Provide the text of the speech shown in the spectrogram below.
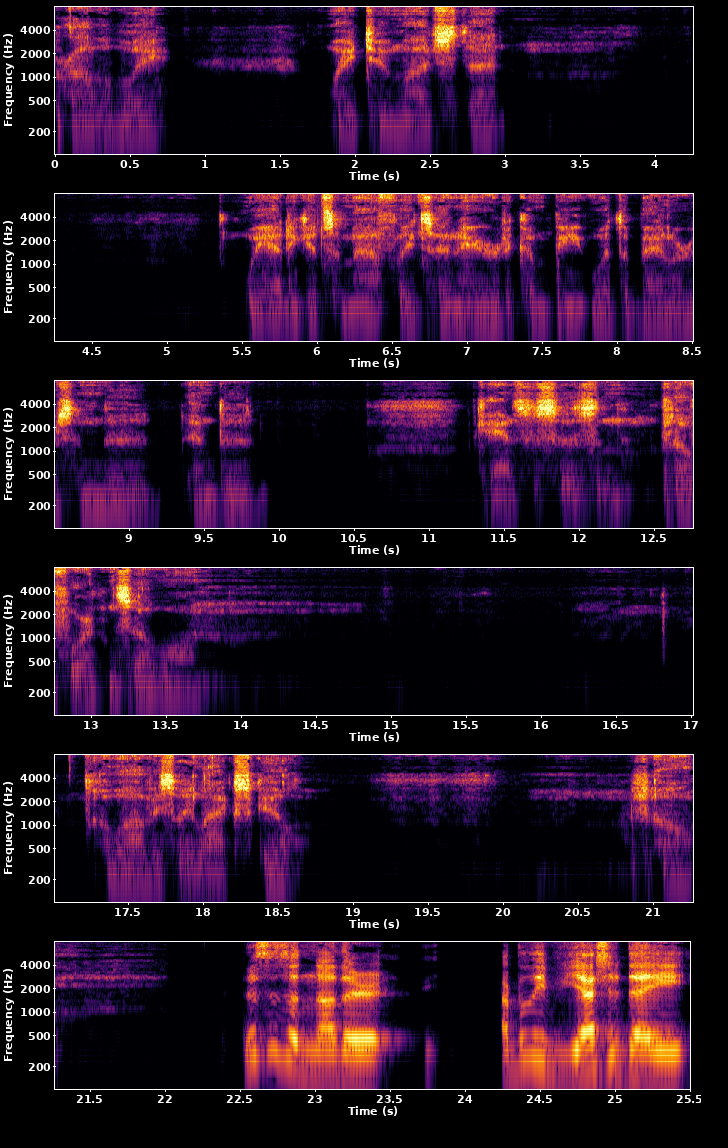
probably way too much that we had to get some athletes in here to compete with the Baylors and the and the Kansases and so forth and so on. Who obviously lack skill. So This is another, I believe yesterday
